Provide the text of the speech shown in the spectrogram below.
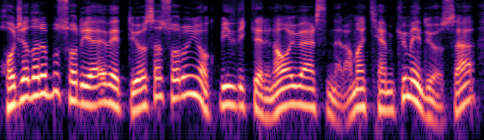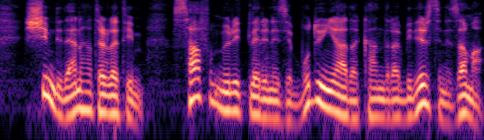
Hocaları bu soruya evet diyorsa sorun yok. Bildiklerine oy versinler ama kemküm ediyorsa şimdiden hatırlatayım. Saf müritlerinizi bu dünyada kandırabilirsiniz ama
